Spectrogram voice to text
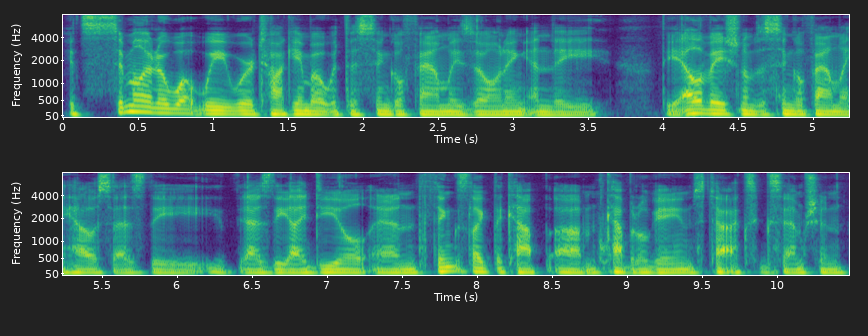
It's similar to what we were talking about with the single family zoning and the the elevation of the single family house as the as the ideal, and things like the cap, um, capital gains tax exemption,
